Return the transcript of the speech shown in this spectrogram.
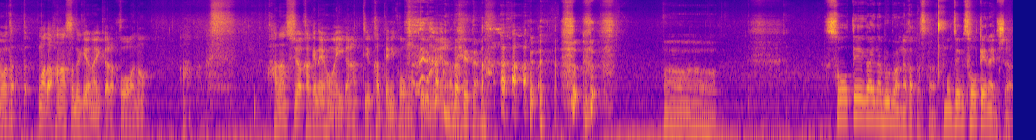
もまだ話した時はないからこうあのあ話はかけない方がいいかなっていう勝手にこう思ってるぐらいなので まだ出たあー想定外な部分はなかったですか？もう全部想定内でした。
